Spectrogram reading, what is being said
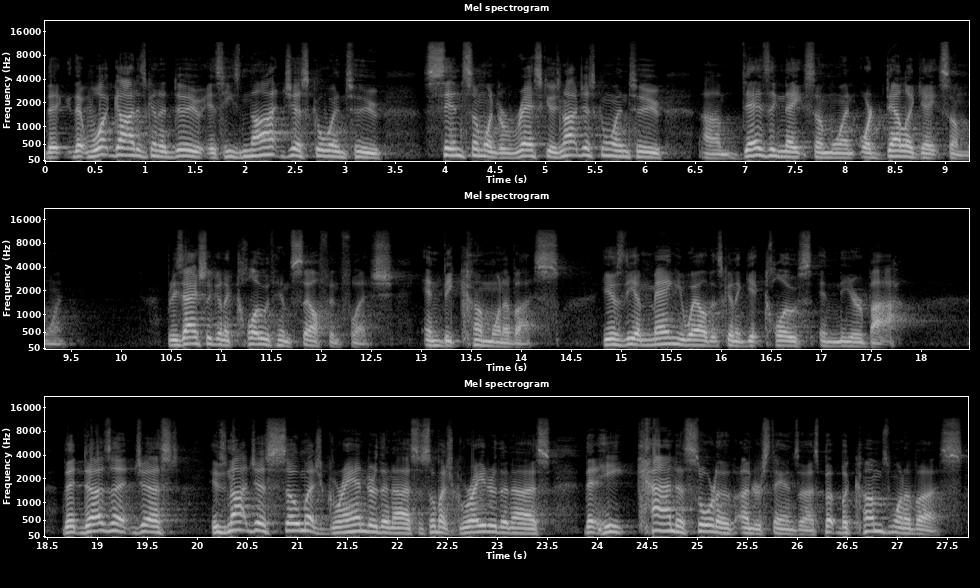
That, that what God is going to do is he's not just going to send someone to rescue, he's not just going to um, designate someone or delegate someone but he's actually going to clothe himself in flesh and become one of us. He is the Emmanuel that's going to get close and nearby. That doesn't just, he's not just so much grander than us and so much greater than us that he kind of sort of understands us, but becomes one of us.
